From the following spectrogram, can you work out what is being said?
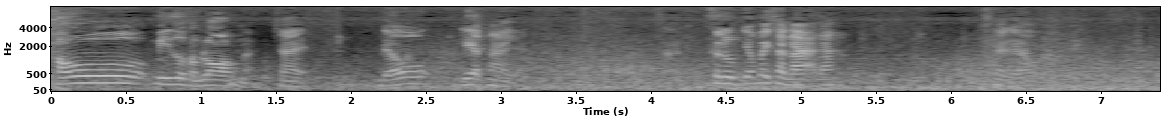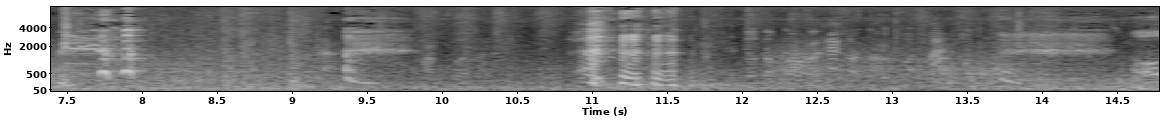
เขามีตัวสำรองน่ะ ใช่ เดี๋ยวเรียกให้อะสรุปยังไม่ชนะนะ ใช่แล้ว ตัวสำรองก็แค่คนสองคนไปโอ้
